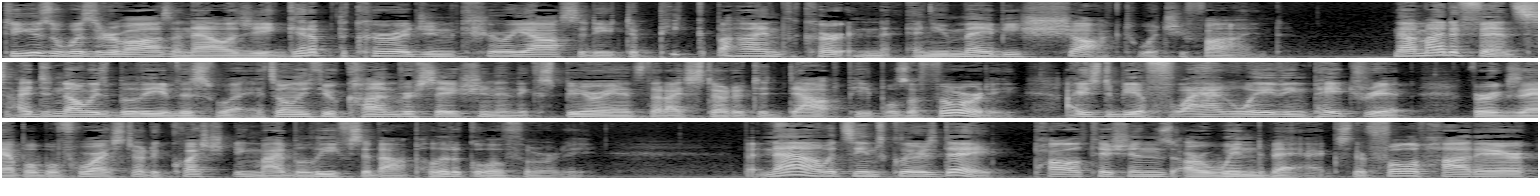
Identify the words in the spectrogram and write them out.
To use a Wizard of Oz analogy, get up the courage and curiosity to peek behind the curtain, and you may be shocked what you find. Now, in my defense, I didn't always believe this way. It's only through conversation and experience that I started to doubt people's authority. I used to be a flag waving patriot, for example, before I started questioning my beliefs about political authority. But now it seems clear as day politicians are windbags. They're full of hot air,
